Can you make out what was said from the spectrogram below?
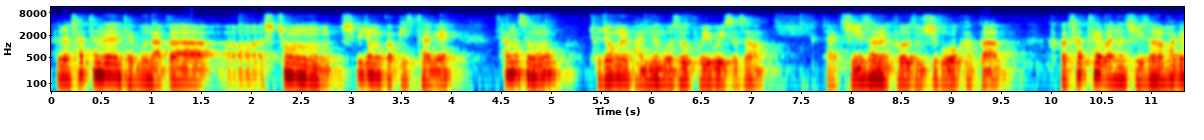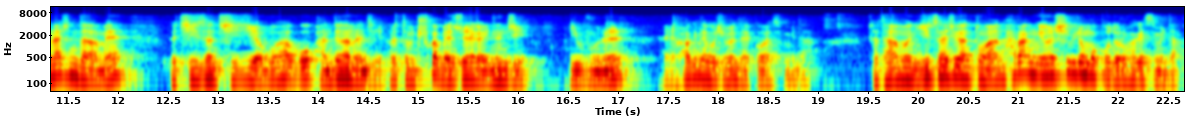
하지만 차트는 대부분 아까 어, 시총 12종목과 비슷하게 상승 후 조정을 받는 모습으로 보이고 있어서 자, 지지선을 그어 두시고 각각 각각 차트에 받는 지지선을 확인하신 다음에 그 지지선 지지 여부하고 반등하는지 그렇다면 추가 매수 자리가 있는지 이 부분을 예, 확인해 보시면 될 것 같습니다. 자 다음은 24시간 동안 하락률 12종목 보도록 하겠습니다.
